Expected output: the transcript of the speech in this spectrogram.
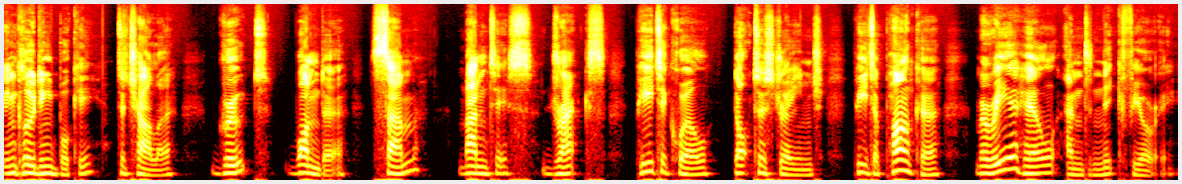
including Bucky, T'Challa, Groot, Wanda, Sam, Mantis, Drax, Peter Quill, Doctor Strange, Peter Parker, Maria Hill, and Nick Fury.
